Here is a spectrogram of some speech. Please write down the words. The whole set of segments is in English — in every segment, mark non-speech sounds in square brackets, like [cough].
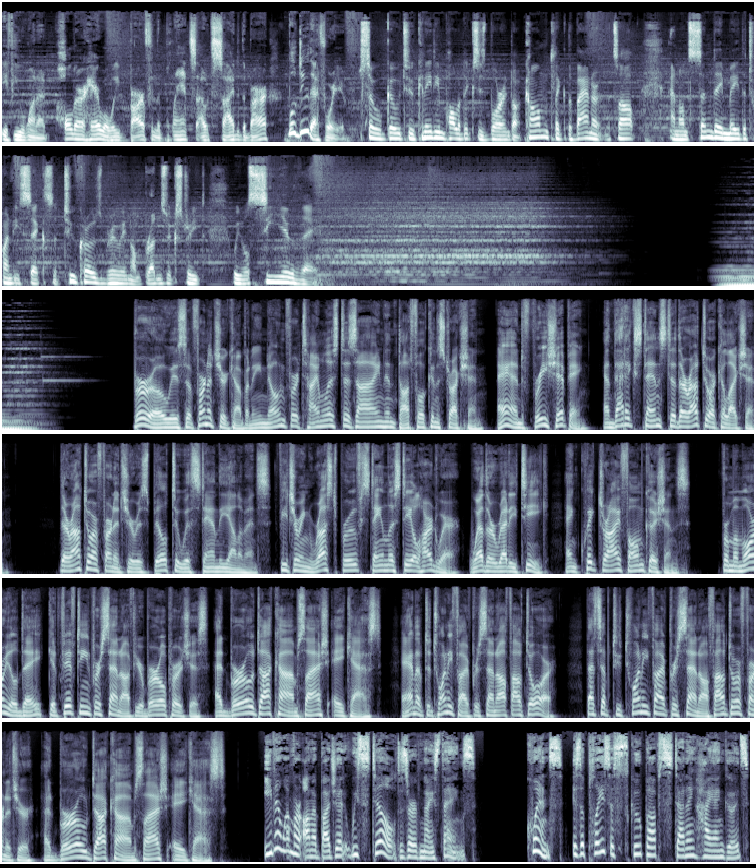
If you want to hold our hair while we barf from the plants outside of the bar, we'll do that for you. So go to CanadianPoliticsIsBoring.com, click the banner at the top, and on Sunday, May the 26th at Two Crows Brewing on Brunswick Street, we will see you there. Burrow is a furniture company known for timeless design and thoughtful construction and free shipping, and that extends to their outdoor collection. Their outdoor furniture is built to withstand the elements, featuring rust-proof stainless steel hardware, weather-ready teak, and quick-dry foam cushions. For Memorial Day, get 15% off your Burrow purchase at burrow.com slash ACAST and up to 25% off outdoor. That's up to 25% off outdoor furniture at burrow.com slash ACAST. Even when we're on a budget, we still deserve nice things. Quince is a place to scoop up stunning high-end goods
